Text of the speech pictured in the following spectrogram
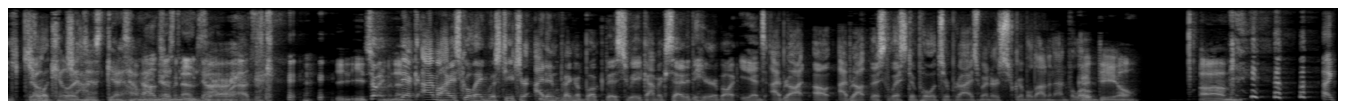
You Don't kill it. John. Just guess how many I'll just M&Ms eat. No, there are. I'll just. Eat So, Nick, I'm a high school English teacher. I didn't bring a book this week. I'm excited to hear about Ian's. I brought uh, I brought this list of Pulitzer Prize winners scribbled on an envelope. Good deal. Um, I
